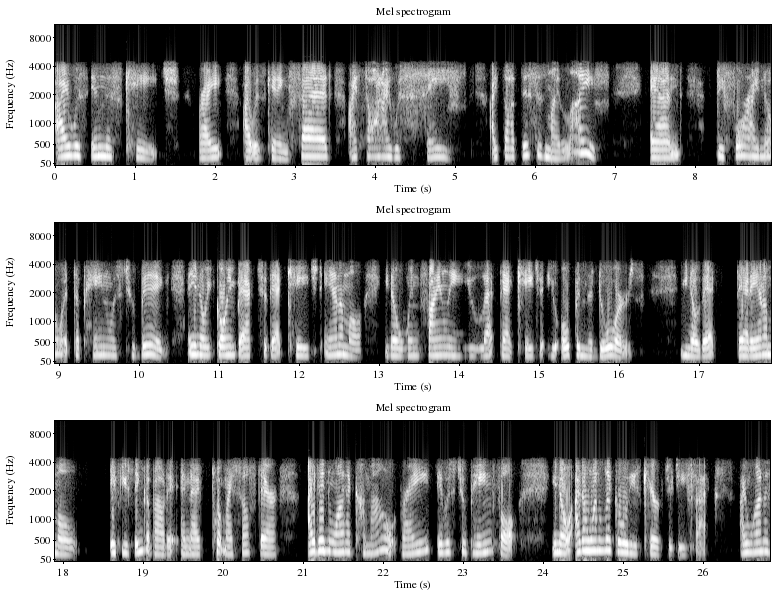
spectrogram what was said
I was in this cage, right? I was getting fed. I thought I was safe I thought this is my life. And before I know it, the pain was too big. And you know, going back to that caged animal, you know, when finally you let that cage, you open the doors, you know, that that animal. If you think about it, and I put myself there, I didn't want to come out. Right? It was too painful. You know, I don't want to let go of these character defects. I want to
